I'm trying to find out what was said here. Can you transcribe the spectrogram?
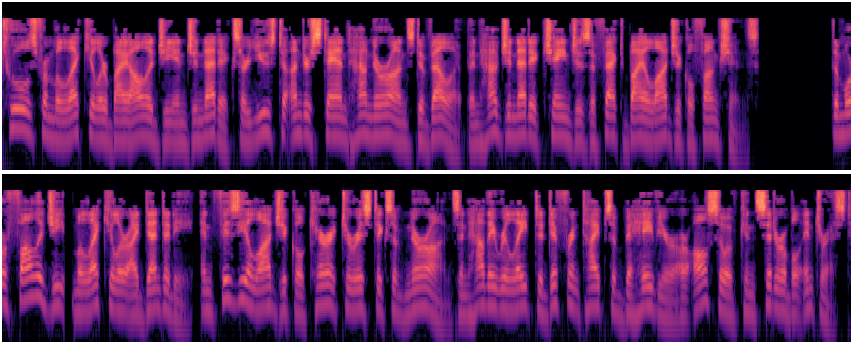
tools from molecular biology and genetics are used to understand how neurons develop and how genetic changes affect biological functions. The morphology, molecular identity, and physiological characteristics of neurons and how they relate to different types of behavior are also of considerable interest.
